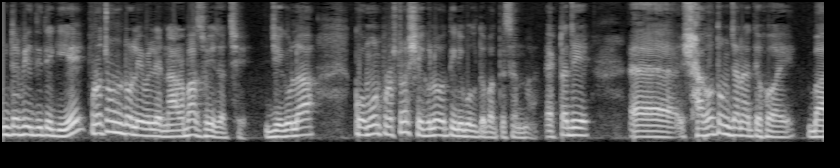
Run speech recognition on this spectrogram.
ইন্টারভিউ দিতে গিয়ে প্রচণ্ড লেভেলে নার্ভাস হয়ে যাচ্ছে। যেগুলা কমন প্রশ্ন, সেগুলো তিনি বলতে পারতেছেন না। একটা যে স্বাগতম জানাতে হয় বা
